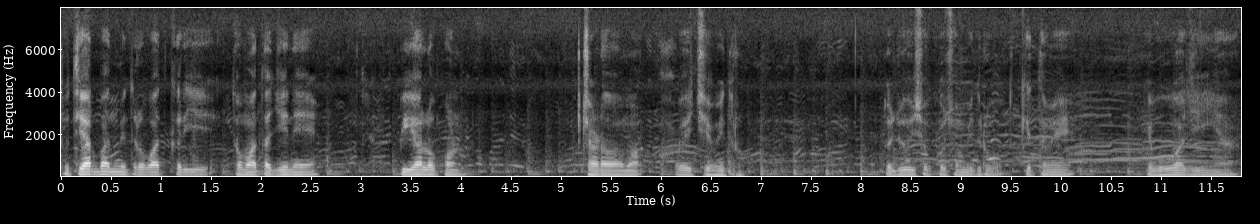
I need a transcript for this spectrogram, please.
તો ત્યારબાદ મિત્રો વાત કરીએ તો માતાજીને પિયાલો પણ ચડાવવામાં આવે છે મિત્રો. તો જોઈ શકો છો મિત્રો કે તમે કે ભુવાજી અહીંયા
